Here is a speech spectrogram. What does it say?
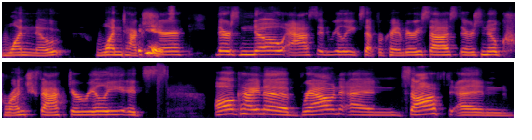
one note, one texture. There's no acid really, except for cranberry sauce. There's no crunch factor really. It's all kind of brown and soft, and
